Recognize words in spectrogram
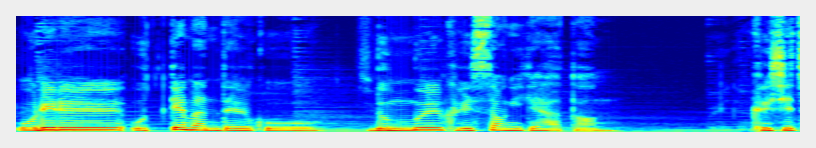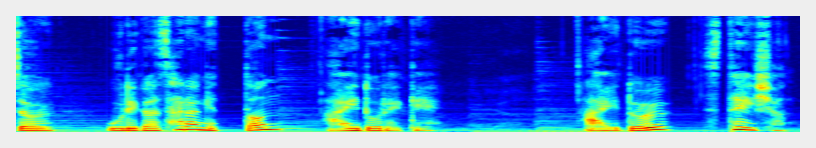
우리를 웃게 만들고 눈물 글썽이게 하던 그 시절 우리가 사랑했던 아이돌에게. 아이돌 스테이션.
